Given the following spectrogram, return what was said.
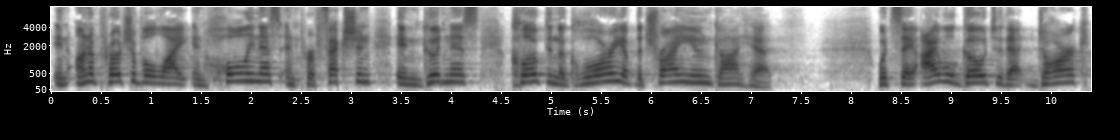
in unapproachable light, in holiness and perfection, in goodness, cloaked in the glory of the triune Godhead, would say, I will go to that dark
